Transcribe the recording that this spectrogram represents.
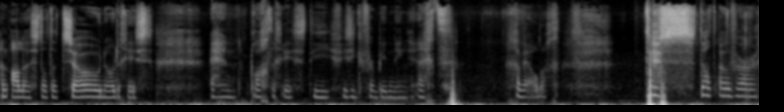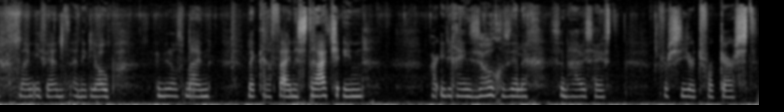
aan alles dat het zo nodig is. En prachtig is die fysieke verbinding. Echt geweldig. Dus dat over mijn event. En ik loop inmiddels mijn lekkere fijne straatje in. Waar iedereen zo gezellig zijn huis heeft versierd voor kerst.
